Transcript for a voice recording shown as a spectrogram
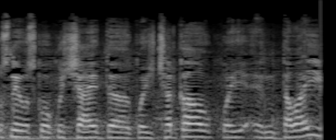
اس نے اس کو کچھ شاید کوئی چھڑکاؤ کوئی دوائی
